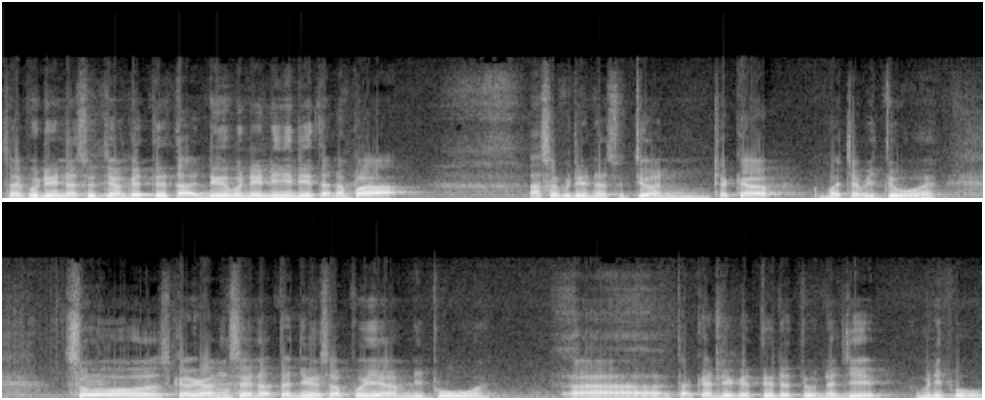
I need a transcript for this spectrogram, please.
Saifuddin Nasution kata tak ada benda ni dia tak nampak. Ah, Saifuddin Nasution cakap macam itu eh. So sekarang saya nak tanya siapa yang menipu eh? Ah, takkan dia kata Datuk Najib menipu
